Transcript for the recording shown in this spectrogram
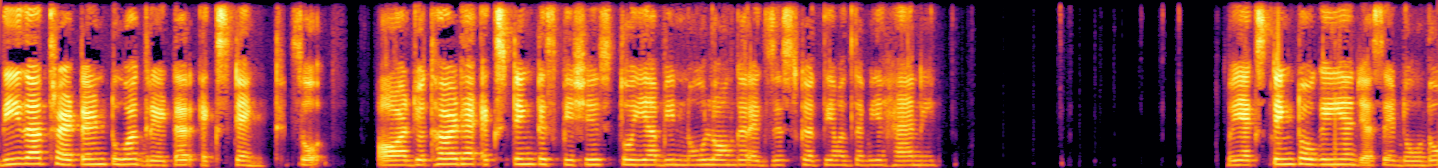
these are threaten to a greater extent so और जो थर्ड है एक्सटिंक्ट स्पीशीज तो ये अभी नो लॉन्गर एग्जिस्ट करती है मतलब ये है नहीं। तो ये एक्सटिंक्ट हो गई है, जैसे dodo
